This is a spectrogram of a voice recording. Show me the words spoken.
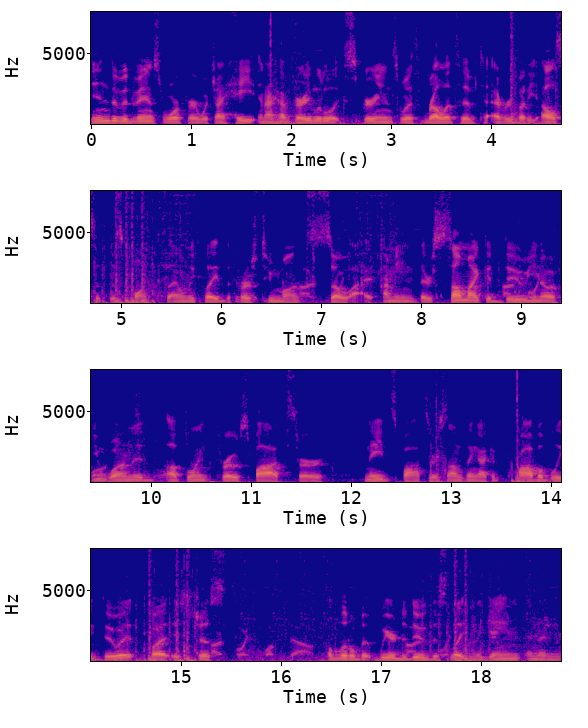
end of Advanced Warfare, which I hate and I have very little experience with relative to everybody else at this point. Because I only played the first two months, so I, I mean, there's some I could do. You know, if you wanted uplink throw spots or nade spots or something, I could probably do it. But it's just a little bit weird to do this late in the game. And then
